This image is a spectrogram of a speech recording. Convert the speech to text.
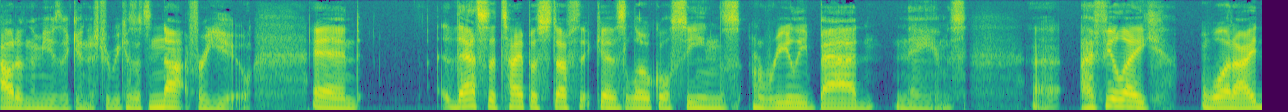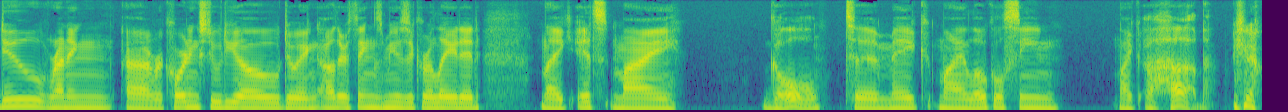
out of the music industry because it's not for you. And that's the type of stuff that gives local scenes really bad names. Uh, I feel like what I do, running a recording studio, doing other things music related, like it's my goal to make my local scene like a hub. You know,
